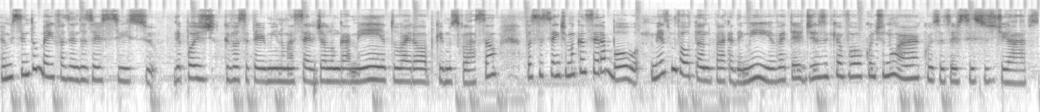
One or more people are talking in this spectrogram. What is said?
Eu me sinto bem fazendo exercício. Depois que você termina uma série de alongamento, aeróbico e musculação, você sente uma canseira boa. Mesmo voltando para a academia, vai ter dias em que eu vou continuar com os exercícios diários.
